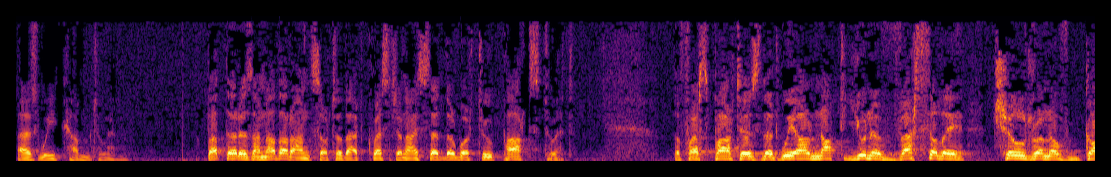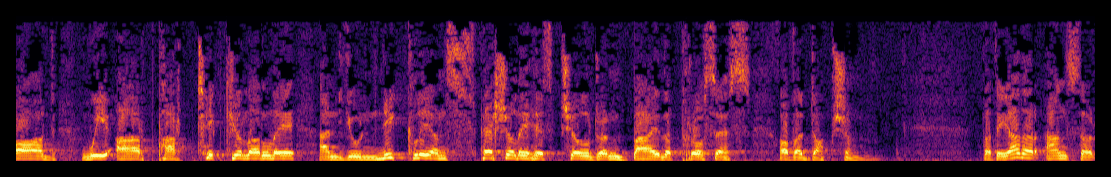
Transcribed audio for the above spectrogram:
as we come to him. But there is another answer to that question. I said there were two parts to it. The first part is that we are not universally children of God. We are particularly and uniquely and specially His children by the process of adoption. But the other answer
